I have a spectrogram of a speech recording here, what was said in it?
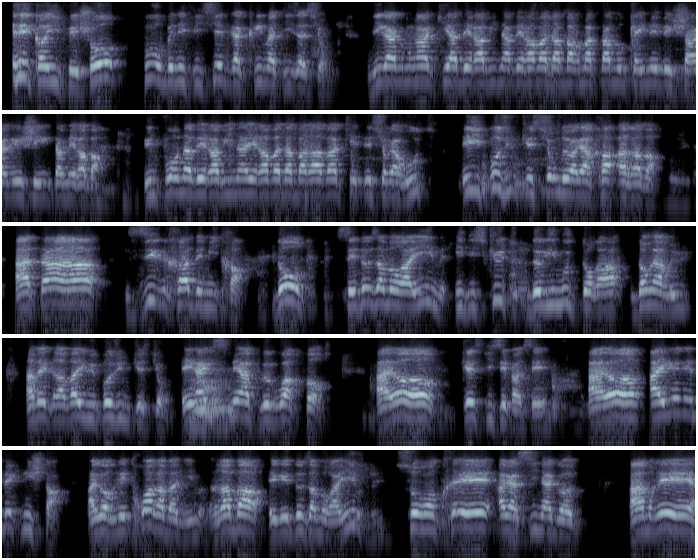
et quand il fait chaud pour bénéficier de la climatisation. Diragmara qui a des Ravina Veravada Barmata Mukaime Veshare Sheita Meraba. Une fois, on avait Ravina et Ravada Barava qui étaient sur la route et il pose une question de Halacha à Rava. Ata Zilcha Demitra. Donc, ces deux Amoraïm, ils discutent de l'Imoud Torah dans la rue. Avec Rava, il lui pose une question. Et là, il se met à pleuvoir fort. Alors, qu'est-ce qui s'est passé Alors, Aïlen et Beknishta. Alors, les trois rabbinim, Rabat et les deux Amoraïm, sont rentrés à la synagogue. Amré, et.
